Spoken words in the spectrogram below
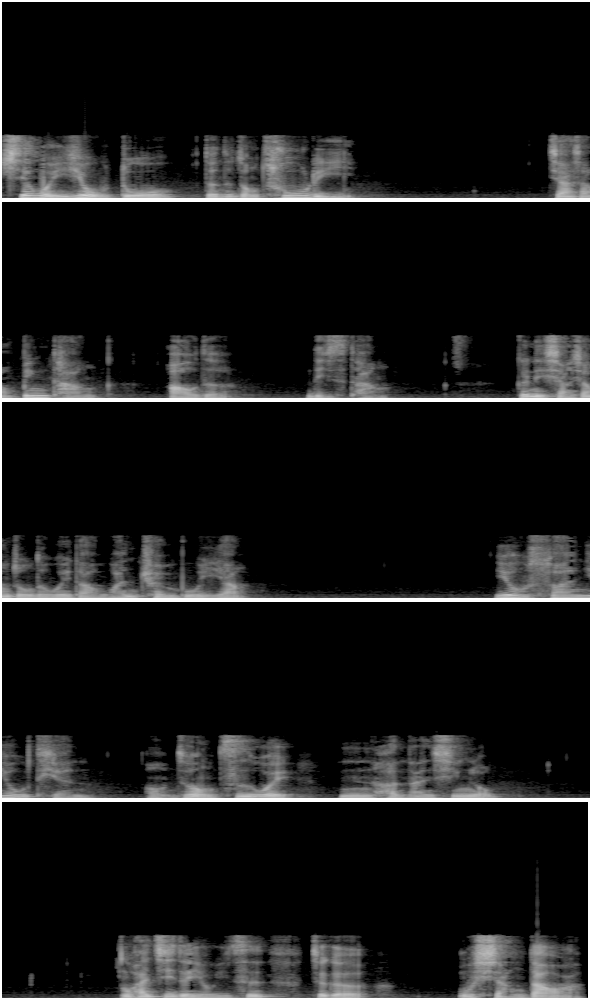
纤维又多的那种粗梨，加上冰糖熬的梨子汤，跟你想象中的味道完全不一样。又酸又甜哦，这种滋味嗯很难形容。我还记得有一次，这个我想到啊，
